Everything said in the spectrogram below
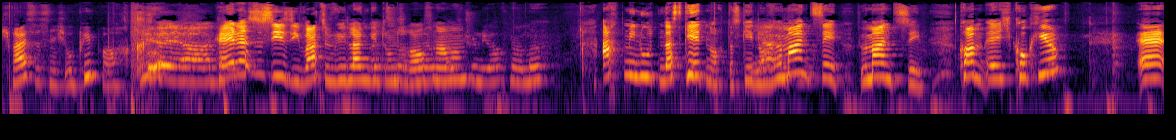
Ich weiß es nicht. Oh, Pipa. Ja, Hey, das ist easy. Warte, wie lange geht unsere Aufnahme? Schon die Aufnahme. Acht Minuten. Das geht noch. Das geht Ja. noch. Wir machen es sehen. Wir machen es sehen. Komm, ich guck hier. Äh,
